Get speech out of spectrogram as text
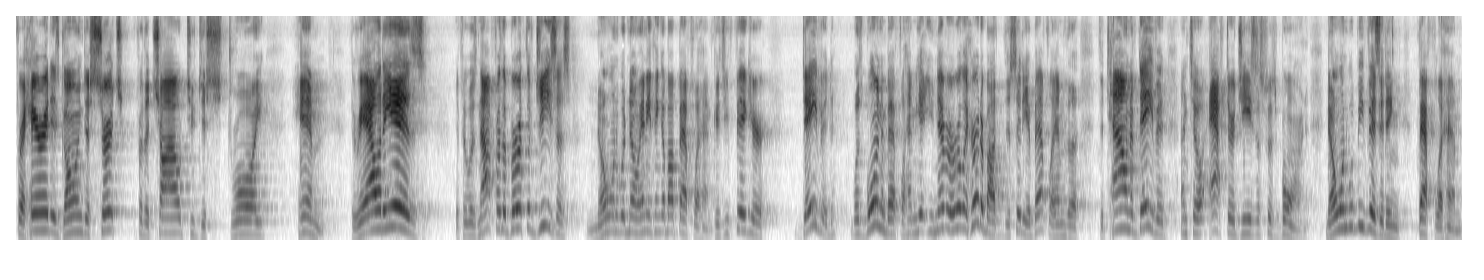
For Herod is going to search for the child to destroy him. The reality is, if it was not for the birth of Jesus, no one would know anything about Bethlehem because you figure David was born in Bethlehem, yet you never really heard about the city of Bethlehem, the, the town of David, until after Jesus was born. No one would be visiting Bethlehem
